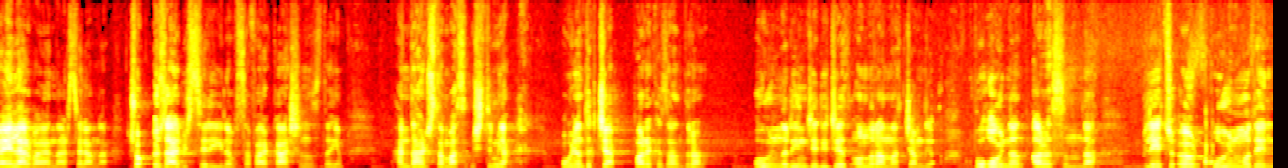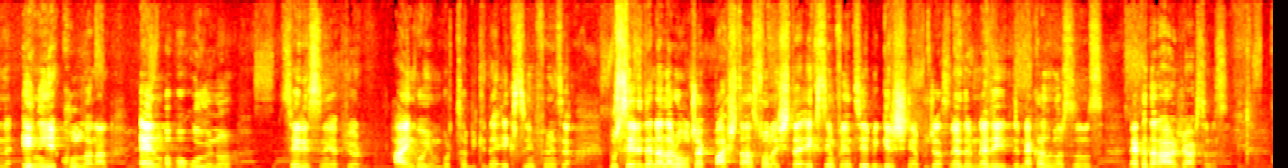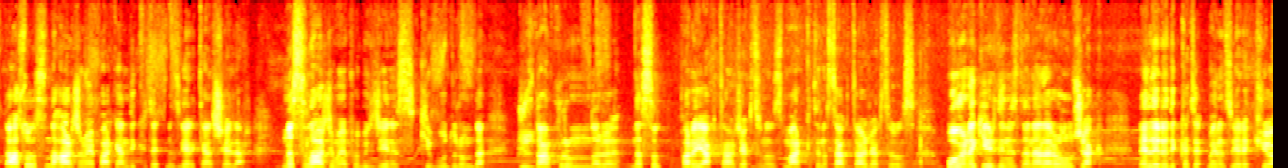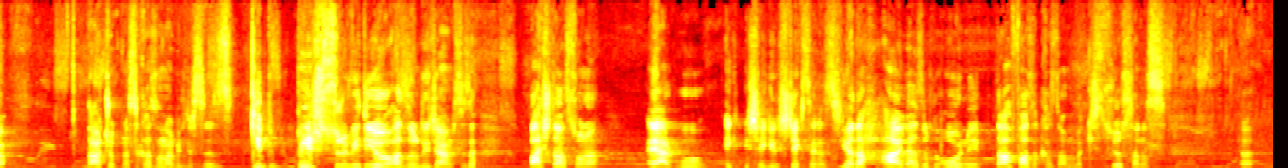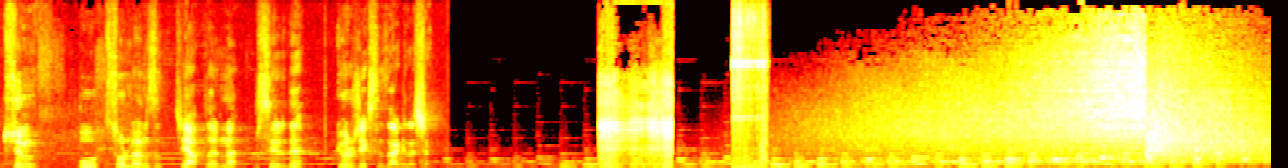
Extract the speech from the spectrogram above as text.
Beyler bayanlar selamlar. Çok özel bir seriyle bu sefer karşınızdayım. Hani daha önceden bahsetmiştim ya. Oynadıkça para kazandıran oyunları inceleyeceğiz, onları anlatacağım diye. Bu oyunların arasında Play to Earn oyun modelini en iyi kullanan en baba oyunu serisini yapıyorum. Hangi oyun bu? Tabii ki de X Infinity. Bu seride neler olacak? Baştan sona işte X Infinity'ye bir girişini yapacağız. Nedir, ne değildir, ne kazanırsınız, ne kadar harcarsınız. Daha sonrasında harcama yaparken dikkat etmeniz gereken şeyler. Nasıl harcama yapabileceğiniz ki bu durumda cüzdan kurumları, nasıl parayı aktaracaksınız, markete nasıl aktaracaksınız, oyuna girdiğinizde neler olacak, nelere dikkat etmeniz gerekiyor, daha çok nasıl kazanabilirsiniz gibi bir sürü video hazırlayacağım size. Baştan sona eğer bu işe girişecekseniz ya da hali hazırda oynayıp daha fazla kazanmak istiyorsanız e, tüm bu sorularınızın cevaplarını bu seride göreceksiniz arkadaşlar.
